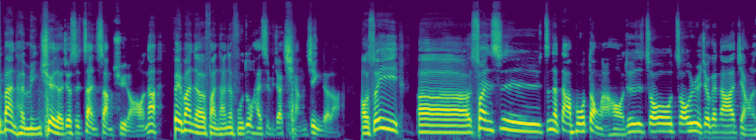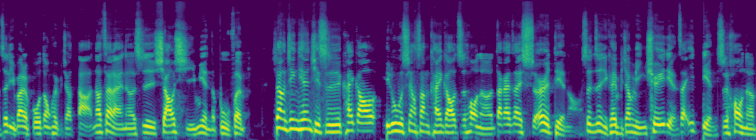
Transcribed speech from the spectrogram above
半很明确的就是站上去了哦，那费半的反弹的幅度还是比较强劲的啦，哦，所以呃算是真的大波动啦哈，就是周周日就跟大家讲了，这礼拜的波动会比较大。那再来呢是消息面的部分，像今天其实开高一路向上开高之后呢，大概在十二点哦，甚至你可以比较明确一点，在一点之后呢，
